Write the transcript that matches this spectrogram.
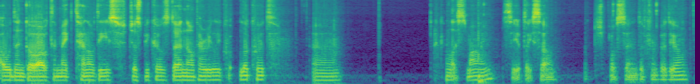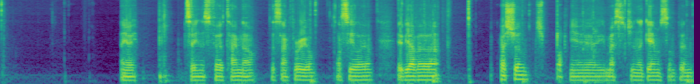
I wouldn't go out and make 10 of these just because they're not very liqu liquid. Um, I can list mine, see if they sell. I'll just post it in a different video. Anyway, I'm saying this third time now. This time for real. I'll see you later. If you have a question, just pop me a message in the game or something.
